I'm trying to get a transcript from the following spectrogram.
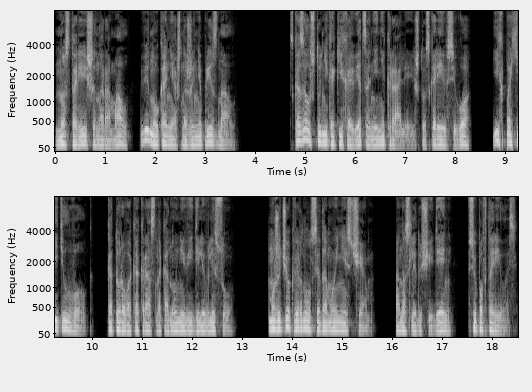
но старейшина Ромал вину, конечно же, не признал. Сказал, что никаких овец они не крали, и что, скорее всего, их похитил волк, которого как раз накануне видели в лесу. Мужичок вернулся домой ни с чем, а на следующий день все повторилось.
